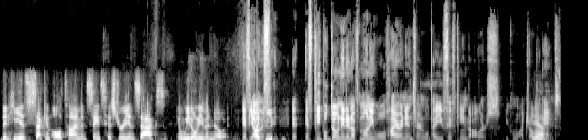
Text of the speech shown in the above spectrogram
that he is second all time in Saints history in sacks, and we don't even know it. If y'all, Like, if, you- if, people donate enough money, we'll hire an intern. We'll pay you fifteen dollars. You can watch all Yeah. the games.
